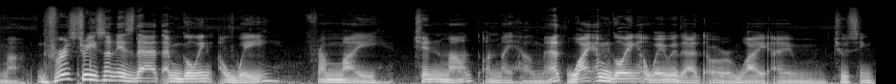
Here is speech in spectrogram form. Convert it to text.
mount. The first reason is that I'm going away from my chin mount on my helmet. Why I'm going away with that or why I'm choosing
